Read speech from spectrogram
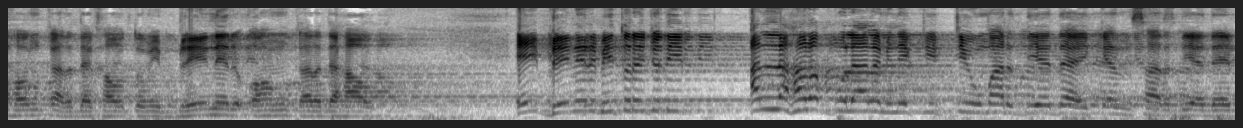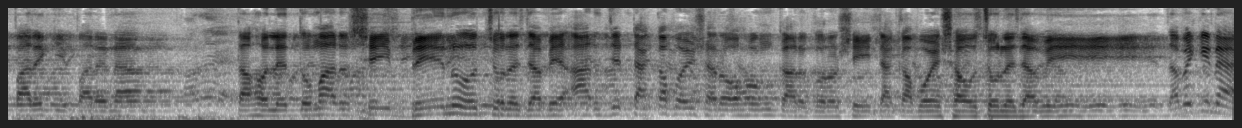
অহংকার দেখাও তুমি, ব্রেনের অহংকার দেখাও। এই ব্রেনের ভিতরে যদি আল্লাহ রব্বুল আলমিন একটি টিউমার দিয়ে দেয়, ক্যান্সার দিয়ে দেয়, পারে কি পারে না? তাহলে তোমার সেই ব্রেনও চলে যাবে, আর যে টাকা পয়সার অহংকার করো, সেই টাকা পয়সাও চলে যাবে। যাবে কি না?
